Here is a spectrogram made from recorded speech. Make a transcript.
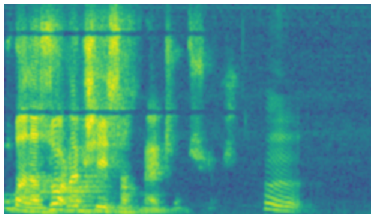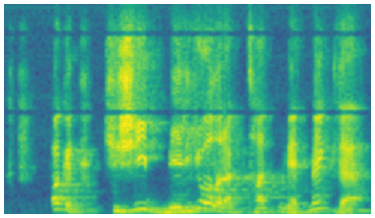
Bu bana zorla bir şey satmaya çalışıyor. Hı. Bakın kişiyi bilgi olarak tatmin etmekle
